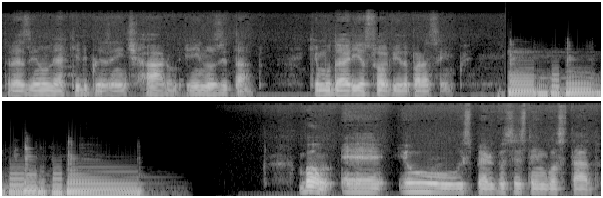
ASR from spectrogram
trazendo-lhe aquele presente raro e inusitado que mudaria sua vida para sempre. Bom, é, eu espero que vocês tenham gostado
